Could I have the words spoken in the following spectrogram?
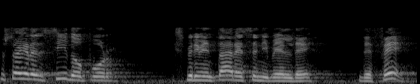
pero estoy agradecido por experimentar ese nivel de, de fe,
